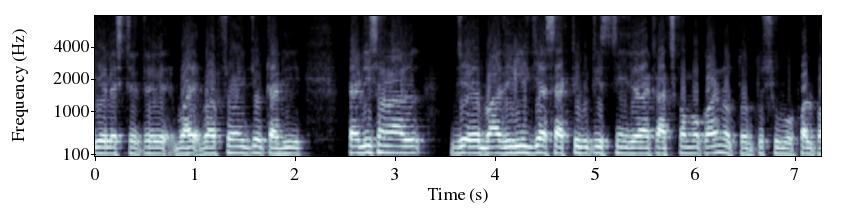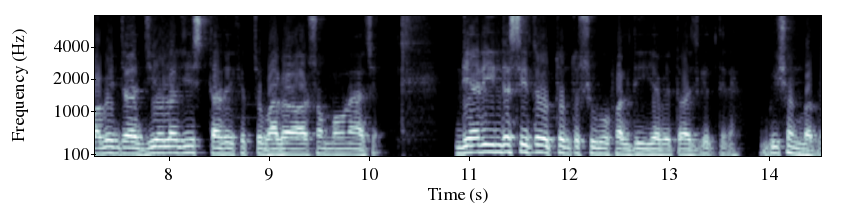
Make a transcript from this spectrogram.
রিয়েল এস্টেটে ব্যবসা বাণিজ্য ট্রাডি ট্র্যাডিশনাল যে বা রিলিজিয়াস অ্যাক্টিভিটিস নিয়ে যারা কাজকর্ম করেন, অত্যন্ত শুভ ফল পাবেন। যারা জিওলজিস্ট তাদের ক্ষেত্রে ভালো হওয়ার সম্ভাবনা আছে। ডেয়ারি ইন্ডাস্ট্রিতে অত্যন্ত শুভ ফল দিয়ে যাবে তো আজকের দিনে। ভীষণভাবে।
